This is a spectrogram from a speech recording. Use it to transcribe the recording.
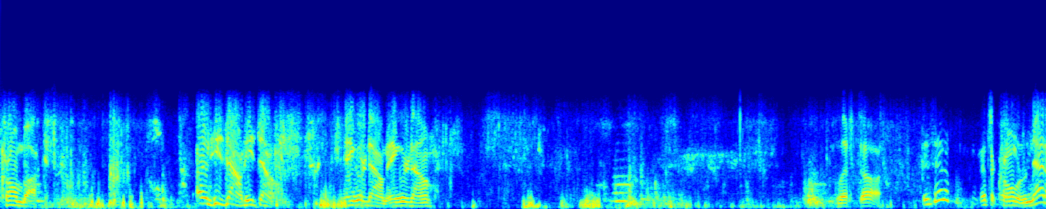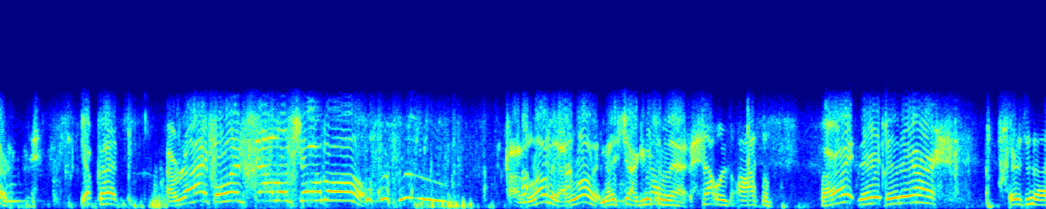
chrome buck. And he's down. He's down. Angler down. Angler down. Lift up. Is that a? That's a chrome netter. Yep. Go ahead. All right, boys. Double trouble. I love it. I love it. Nice job. Give me some of that. That was awesome. All right, there, there they are. There's the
